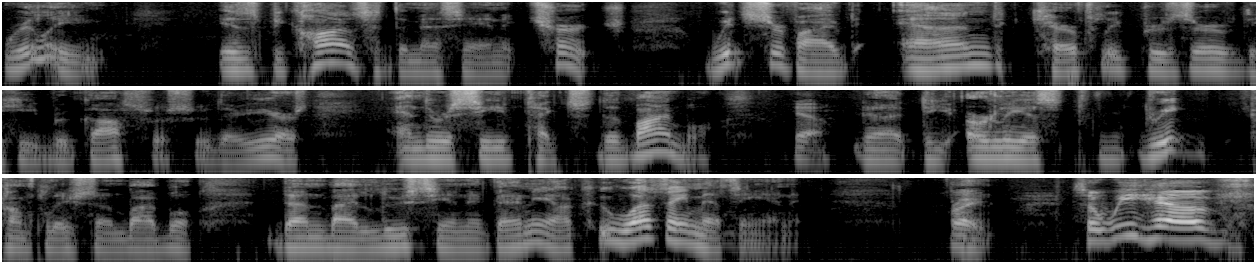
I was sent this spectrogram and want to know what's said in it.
really is because of the Messianic Church, which survived and carefully preserved the Hebrew Gospels through their years and the received texts of the Bible. Yeah. Uh, the earliest Greek compilation of the Bible done by Lucian of Antioch, who was a Messianic. Right. And, so we have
